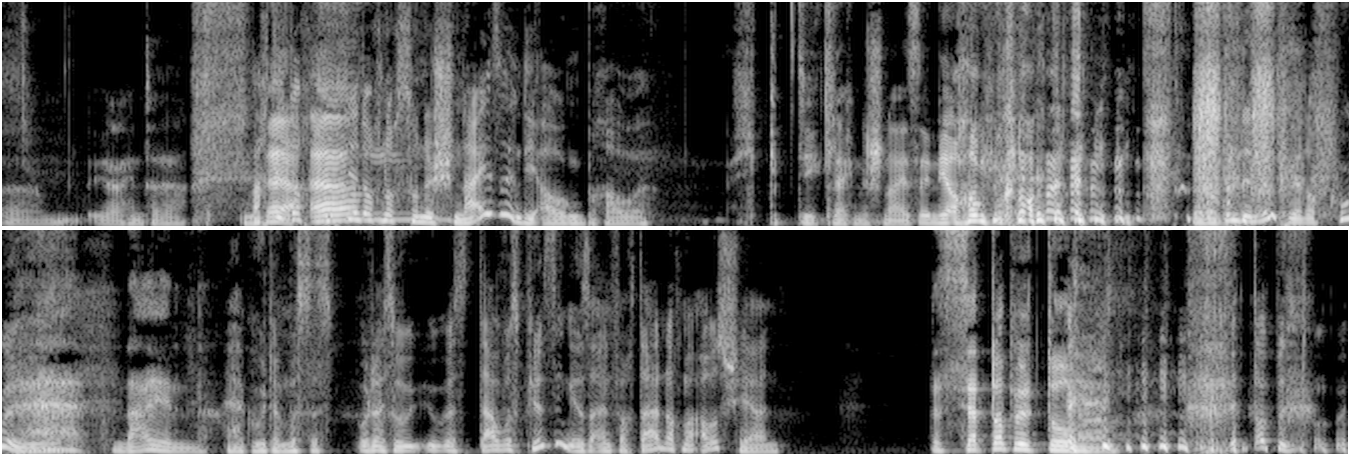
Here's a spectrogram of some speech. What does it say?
Ähm, ja, hinterher. Mach, naja, dir doch, mach dir doch noch so eine Schneise in die Augenbraue. Ich geb dir gleich eine Schneise in die Augenbrauen. ja, warum denn nicht? Wäre doch cool. Nein. Ja gut, dann muss das, oder so, da wo es Piercing ist, einfach da nochmal ausscheren. Das ist ja doppelt dumm. ja doppelt dumm.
